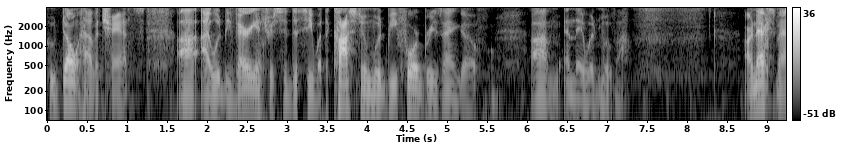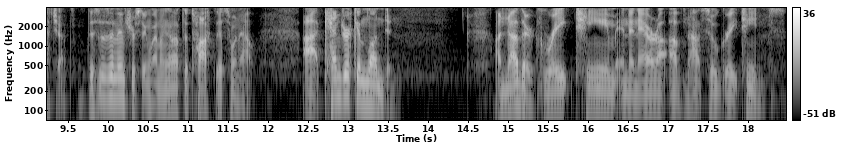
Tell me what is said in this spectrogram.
who don't have a chance. Uh, I would be very interested to see what the costume would be for Breezango, um, and they would move on. Our next matchup. This is an interesting one. I'm going to have to talk this one out. Uh, Kendrick and London. Another great team in an era of not so great teams.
